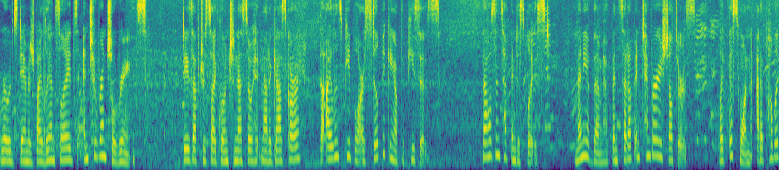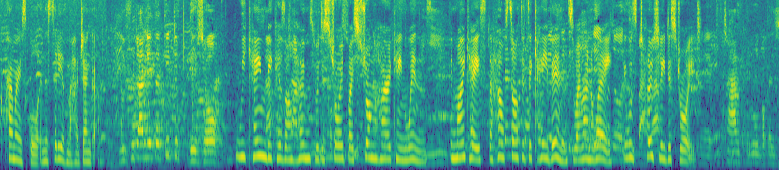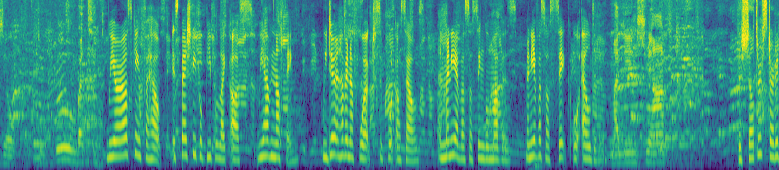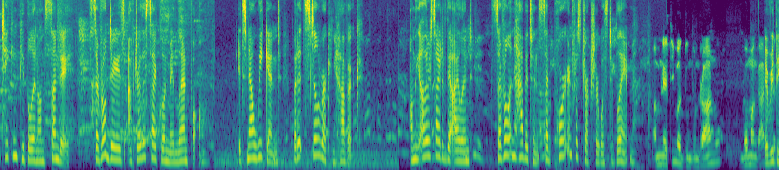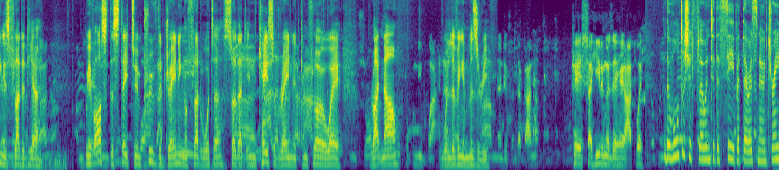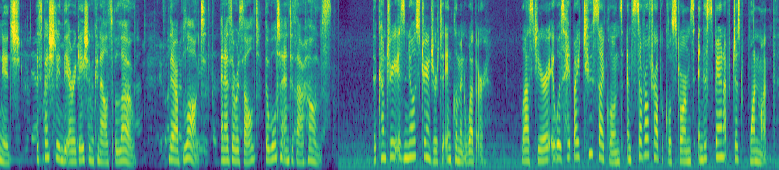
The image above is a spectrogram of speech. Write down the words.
roads damaged by landslides and torrential rains. Days after Cyclone Cheneso hit Madagascar, the island's people are still picking up the pieces. Thousands have been displaced. Many of them have been set up in temporary shelters, like this one at a public primary school in the city of Mahajanga. We came because our homes were destroyed by strong hurricane winds. In my case, the house started to cave in, so I ran away. It was totally destroyed. We are asking for help, especially for people like us. We have nothing. We don't have enough work to support ourselves, and many of us are single mothers. Many of us are sick or elderly. The shelter started taking people in on Sunday, several days after the cyclone made landfall. It's now weakened, but it's still wreaking havoc. On the other side of the island, several inhabitants said poor infrastructure was to blame. Everything is flooded here. We have asked the state to improve the draining of floodwater so that in case of rain it can flow away. Right now, we're living in misery. The water should flow into the sea, but there is no drainage, especially in the irrigation canals below. They are blocked, and as a result, the water enters our homes. The country is no stranger to inclement weather. Last year, it was hit by two cyclones and several tropical storms in the span of just one month.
